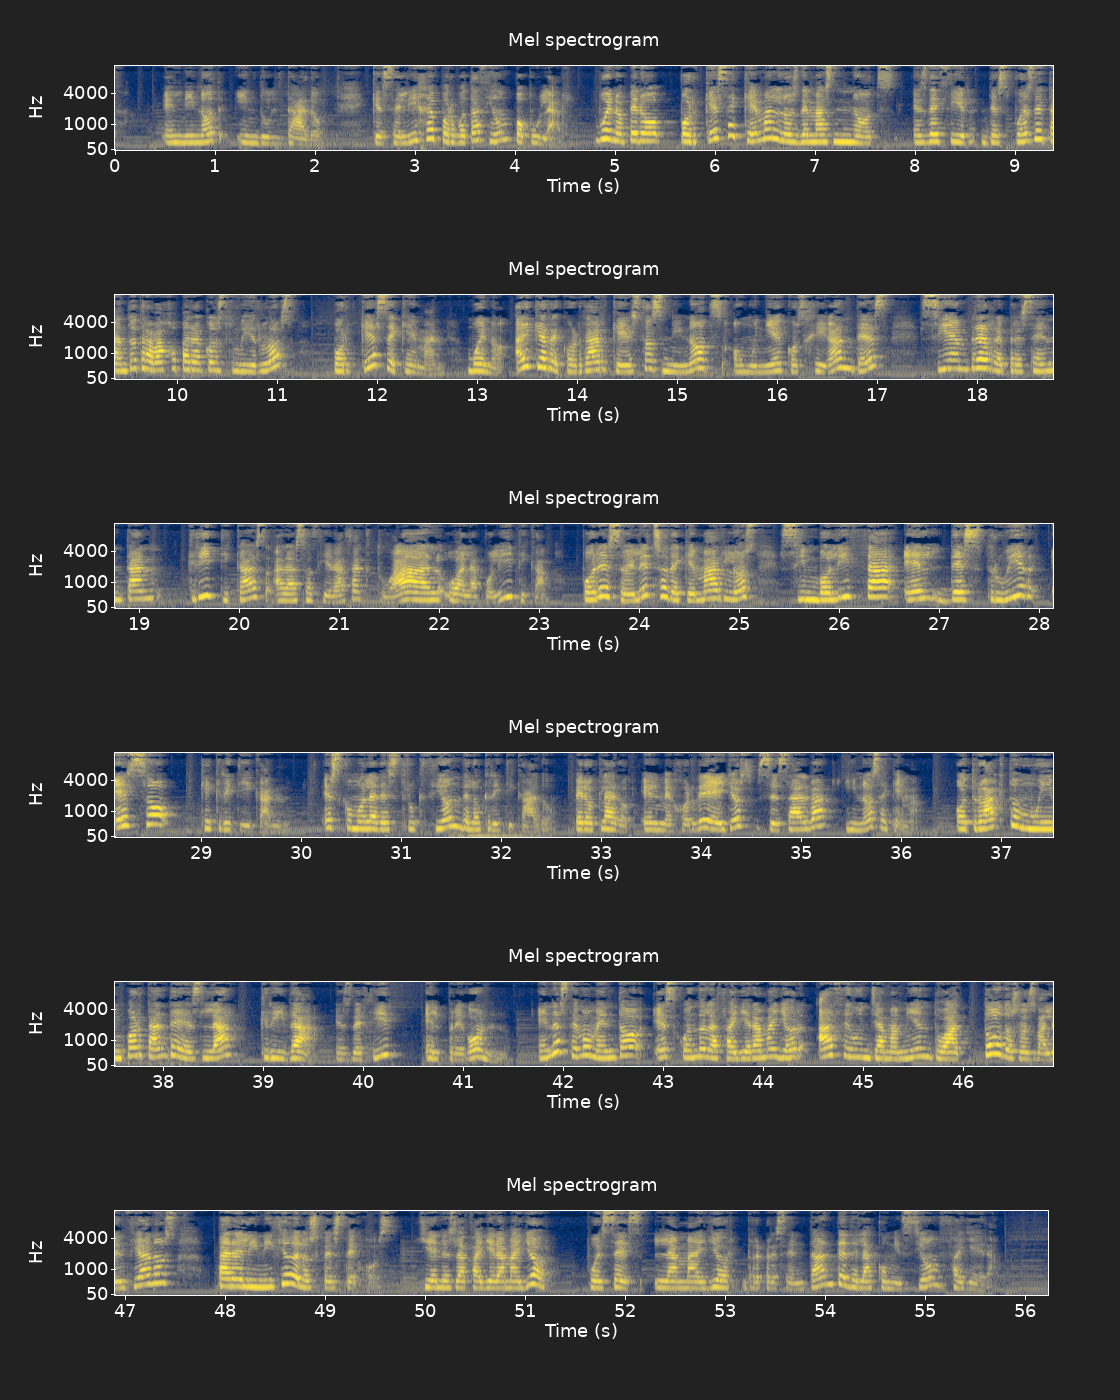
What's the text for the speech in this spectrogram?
el ninot indultado, que se elige por votación popular. Bueno, pero ¿por qué se queman los demás nots? Es decir, después de tanto trabajo para construirlos, ¿por qué se queman? Bueno, hay que recordar que estos ninots o muñecos gigantes siempre representan críticas a la sociedad actual o a la política. Por eso el hecho de quemarlos simboliza el destruir eso que critican es como la destrucción de lo criticado. Pero claro, el mejor de ellos se salva y no se quema. Otro acto muy importante es la crida, es decir, el pregón. En este momento es cuando la fallera mayor hace un llamamiento a todos los valencianos para el inicio de los festejos. ¿Quién es la fallera mayor? Pues es la mayor representante de la comisión fallera.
